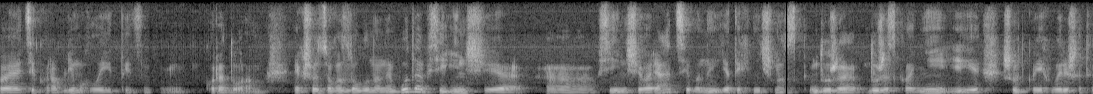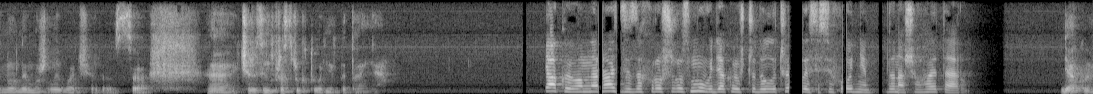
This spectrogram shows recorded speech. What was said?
е, ці кораблі могли йти цим коридором. Якщо цього зроблено не буде, всі інші, е, всі інші варіації вони є технічно дуже дуже складні і швидко їх вирішити ну неможливо через, е, через інфраструктурні питання. Дякую вам наразі за хорошу розмову. Дякую, що долучилися сьогодні до нашого етеру. Дякую.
